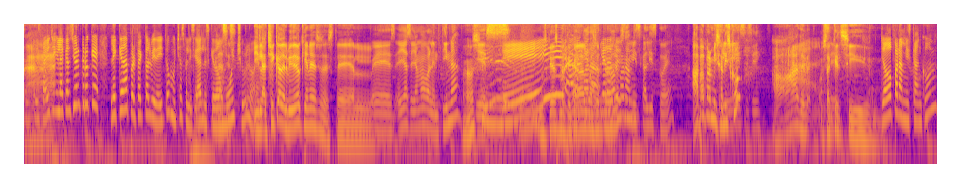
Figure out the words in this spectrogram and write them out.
Ah. y la canción creo que le queda perfecto al videito. Muchas felicidades, les quedó muy chulo. ¿Y ¿eh? la chica del video quién es? Este, Pues ella se llama Valentina. Ah, sí. Es... ¿Nos quieres platicar algo acerca de ella? para Miss Jalisco, ¿eh? Ah, ¿va para Miss Jalisco? Sí, sí, sí. Ah, o sea que sí. Yo para Miss Cancún,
